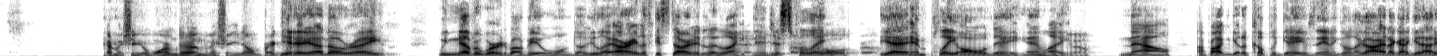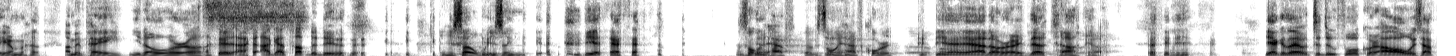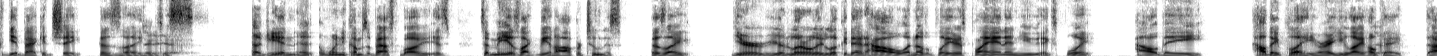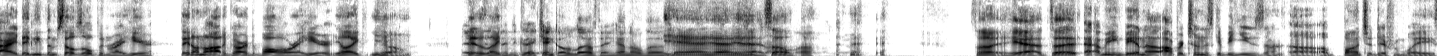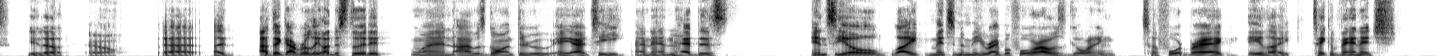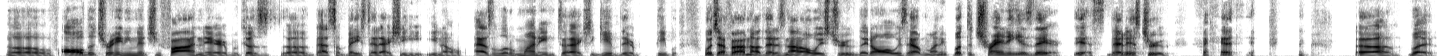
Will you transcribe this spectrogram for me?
Gotta make sure you're warmed up. Make sure you don't break. yeah, yeah, I know, right? We never worried about being warmed up. You're like, all right, let's get started. Like, Yeah, and just play, cold. Yeah, and play all day. And like Yeah. now, I probably can get a couple of games in and go like, all right, I gotta get out of here. I'm, I'm in pain, you know, or uh, I, I got something to do. And you start wheezing. yeah, It's only half. It's only half court. uh, yeah, yeah, I know, right? That's tough. Yeah. yeah, because to do full court, I always have to get back in shape because like Dude, just again, uh, when it comes to basketball, it's to me it's like being an opportunist because like you're you're literally looking at how another player is playing and you exploit how they how they play, right? You like okay, all right, they leave themselves open right here. They don't know how to guard the ball right here. You're like yeah, Yeah. It's like- they, they can't go left. They ain't got no left. yeah, yeah, yeah. So so yeah, so, I mean, being an opportunist can be used in a, a bunch of different ways. You know. yeah. uh, I I think I really understood it when I was going through AIT and then had this NCO like mentioned to me right before I was going to Fort Bragg. He like take advantage of all the training that you find there because uh, that's a base that actually you know has a little money to actually give their people. Which I found out that is not always true. They don't always have money, but the training is there. Yes, that is true. uh, but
